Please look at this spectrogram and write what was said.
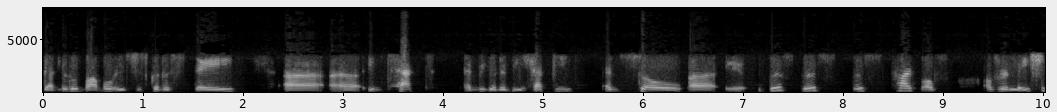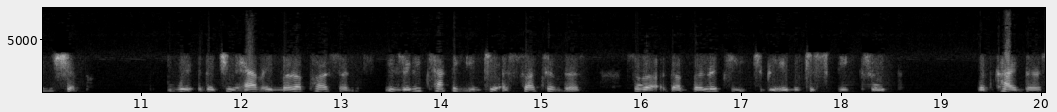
that little bubble is just going to stay uh, uh, intact, and we're going to be happy. And so uh, this this this type of, of relationship with, that you have a mirror person is really tapping into assertiveness, so the, the ability to be able to speak truth with kindness,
